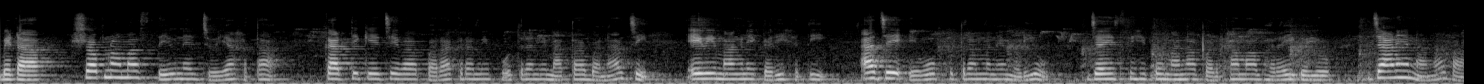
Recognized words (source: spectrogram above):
બેટા, સ્વપ્નમાં શિવને જોયા હતા. કાર્તિકે જેવા પરાક્રમી પુત્રની માતા બનાવજે એવી માંગણી કરી હતી. આજે એવો પુત્ર મને મળ્યો જયસિંહ તો માના પડખામાં ભરાઈ ગયો. જાણે નાનો બા,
